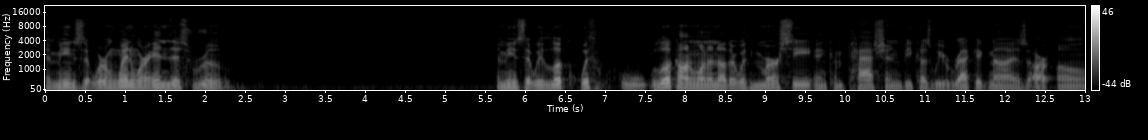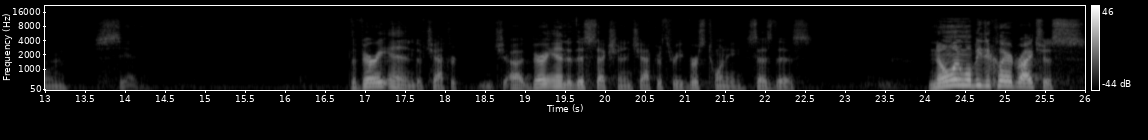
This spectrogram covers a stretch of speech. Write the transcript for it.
It means that we're, when we're in this room, It means that we look, with, look on one another with mercy and compassion because we recognize our own sin. The very end of chapter, uh, very end of this section in chapter 3, verse 20 says this No one will be declared righteous.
